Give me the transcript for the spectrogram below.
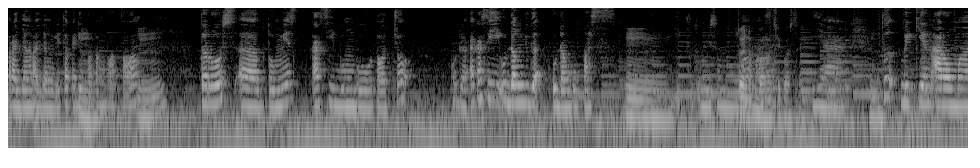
rajang-rajang gitu kayak Hmm. dipotong-potong Hmm. terus eh, tumis kasih bumbu toco udah eh kasih udang juga udang kupas Hmm. gitu tumis semua itu enak banget masak. sih pasti iya Hmm. itu bikin aroma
